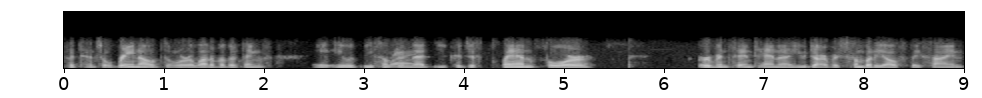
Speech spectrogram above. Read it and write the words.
potential rainouts or a lot of other things, it, it would be something right. that you could just plan for Ervin Santana, Yu Darvish, somebody else they sign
